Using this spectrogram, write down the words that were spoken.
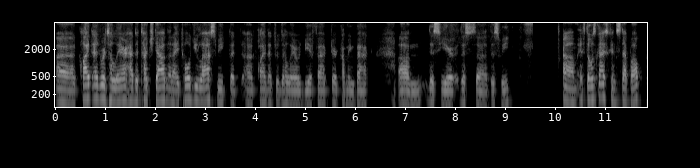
Uh, Clyde Edwards Helaire had a touchdown, and I told you last week that uh, Clyde Edwards Helaire would be a factor coming back um, this year, this uh, this week. Um, if those guys can step up,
